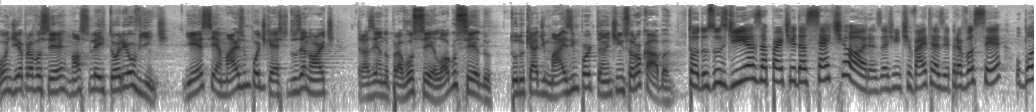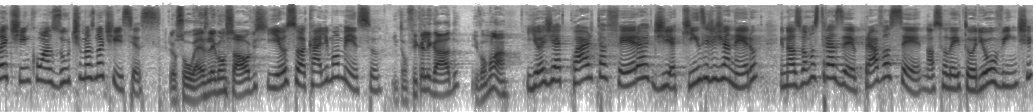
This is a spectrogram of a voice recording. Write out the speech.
Bom dia para você, nosso leitor e ouvinte. E esse é mais um podcast do Zenorte, trazendo para você, logo cedo, tudo que há de mais importante em Sorocaba. Todos os dias, a partir das 7 horas, a gente vai trazer para você o boletim com as últimas notícias. Eu sou Wesley Gonçalves. E eu sou a Kali Momesso. Então fica ligado e vamos lá. E hoje é quarta-feira, dia 15 de janeiro, e nós vamos trazer para você, nosso leitor e ouvinte,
